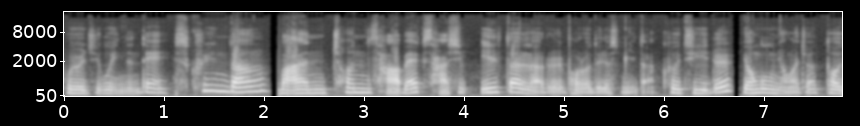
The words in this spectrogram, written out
보여지고 있는데 스크린당 11,441달러를 벌어들였습니다. 그 뒤를 영국 영화죠. 더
